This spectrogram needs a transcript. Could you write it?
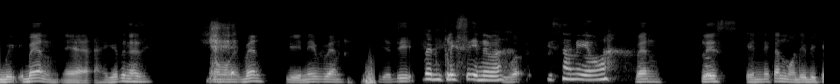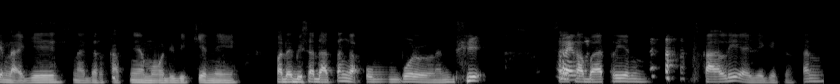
Ben ya yeah, gitu nggak sih ngomongin Ben gini Ben. Jadi Ben please ini mah bisa nih ya mah. Ben please ini kan mau dibikin lagi Snyder Cut-nya mau dibikin nih. Pada bisa datang nggak kumpul nanti saya kabarin. Sekali aja gitu kan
